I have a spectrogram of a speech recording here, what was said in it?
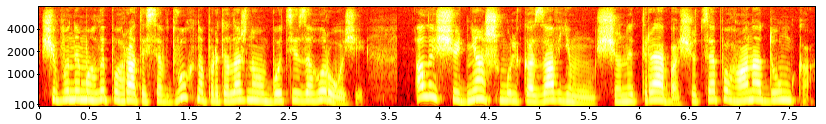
щоб вони могли погратися вдвох на протилежному боці загорожі. Але щодня шмуль казав йому, що не треба, що це погана думка.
